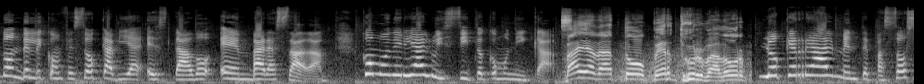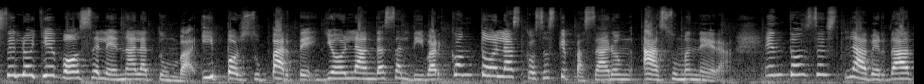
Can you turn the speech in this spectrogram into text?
donde le confesó que había estado embarazada. Como diría Luisito Comunica. Vaya dato perturbador. Lo que realmente pasó se lo llevó Selena a la tumba y por su parte Yolanda Saldívar contó las cosas que pasaron a su manera. Entonces la verdad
